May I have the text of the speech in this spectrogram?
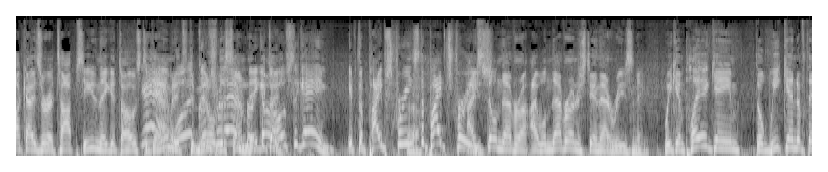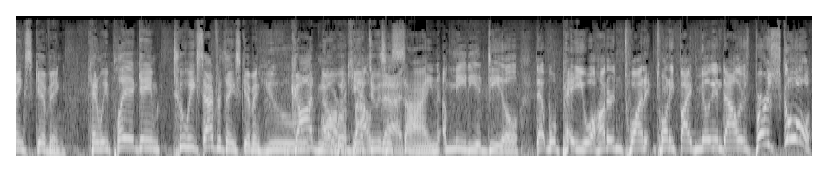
Buckeyes are a top seed and they get to host a game and well, it's the middle of them. December, They get to host the game. If the pipes freeze, the pipes freeze. I still never, I will never understand that reasoning. We can play a game the weekend of Thanksgiving. Can we play a game two weeks after Thanksgiving? You God no, we can't do to that. sign a media deal that will pay you 125 million dollars per school.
